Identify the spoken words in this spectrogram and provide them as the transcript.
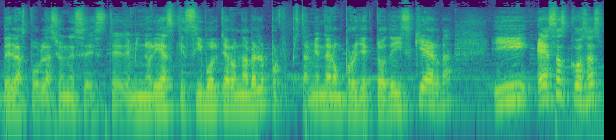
de las poblaciones este, de minorías que sí voltearon a verlo, porque pues, también era un proyecto de izquierda. Y esas cosas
